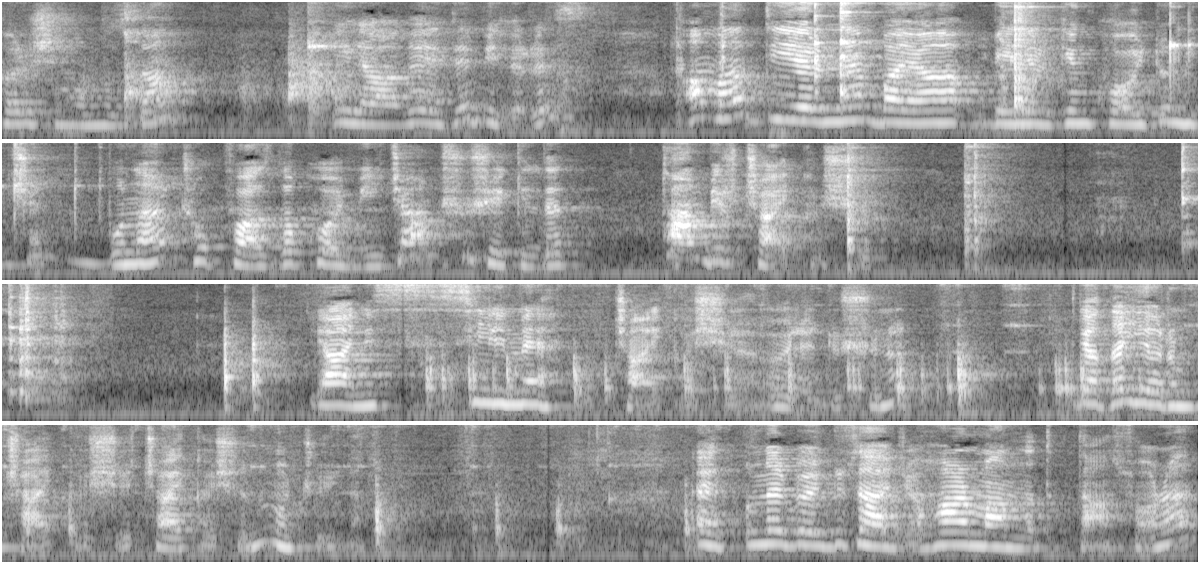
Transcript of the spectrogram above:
karışımımızdan ilave edebiliriz. Ama diğerine bayağı belirgin koyduğum için buna çok fazla koymayacağım. Şu şekilde tam bir çay kaşığı. Yani silme çay kaşığı öyle düşünün. Ya da yarım çay kaşığı, çay kaşığının ucuyla. Evet bunları böyle güzelce harmanladıktan sonra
